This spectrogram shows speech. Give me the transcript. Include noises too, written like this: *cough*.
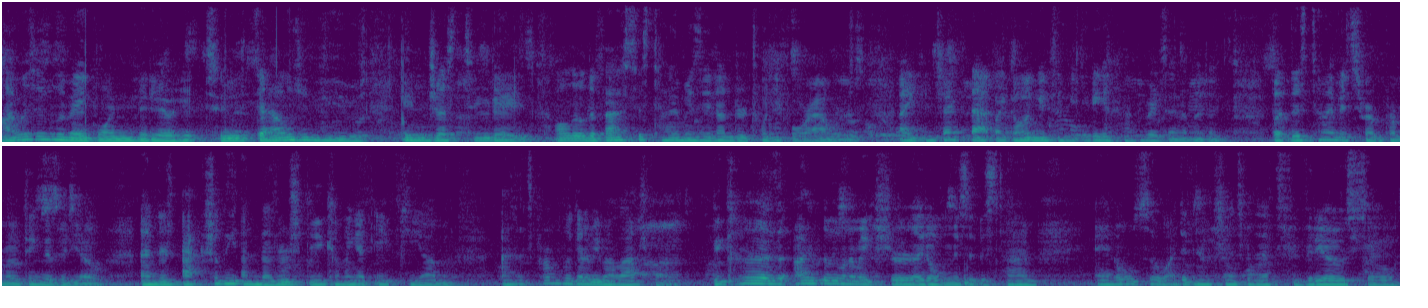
I was able to make one video hit 2,000 views in just two days, although the fastest time is in under 24 hours. I can check that by going into Media *laughs* Happy Analytics, but this time it's from promoting the video, and there's actually another spree coming at 8 p.m., and it's probably going to be my last one, because I really want to make sure I don't miss it this time, and also I didn't have a chance for the next few videos, so...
